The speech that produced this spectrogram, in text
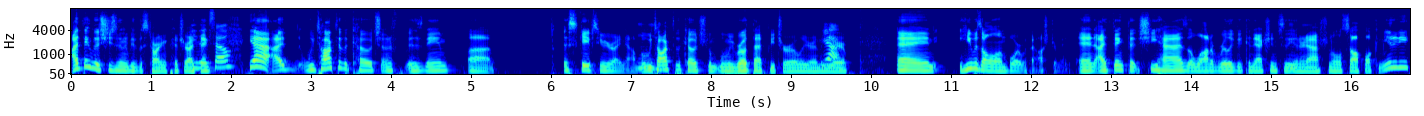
I think that she's going to be the starting pitcher. I You think so? Yeah, I we talked to the coach, and his name uh, escapes me right now. But we talked to the coach when we wrote that feature earlier in the Mm-hmm. Yeah. year, and he was all on board with Osterman. And I think that she has a lot of really good connections to the Mm-hmm. international softball community.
